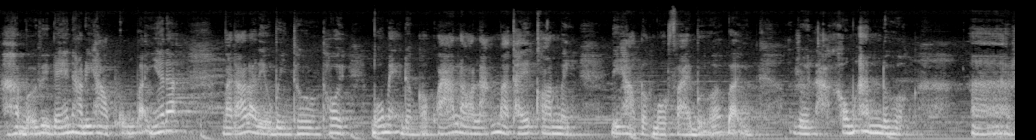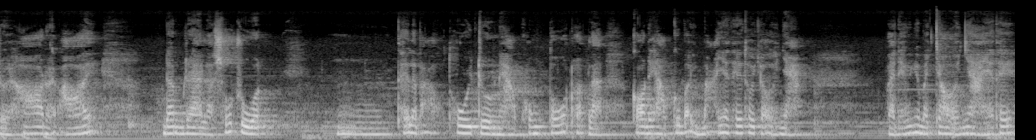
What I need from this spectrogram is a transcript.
À, bởi vì bé nào đi học cũng bệnh hết á. Và đó là điều bình thường thôi. Bố mẹ đừng có quá lo lắng mà thấy con mình đi học được một vài bữa bệnh rồi là không ăn được à, rồi ho rồi ói đâm ra là sốt ruột. Uhm, thế là bảo thôi trường này học không tốt hoặc là con đi học cứ bệnh mãi như thế thôi cho ở nhà. Và nếu như mà cho ở nhà như thế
